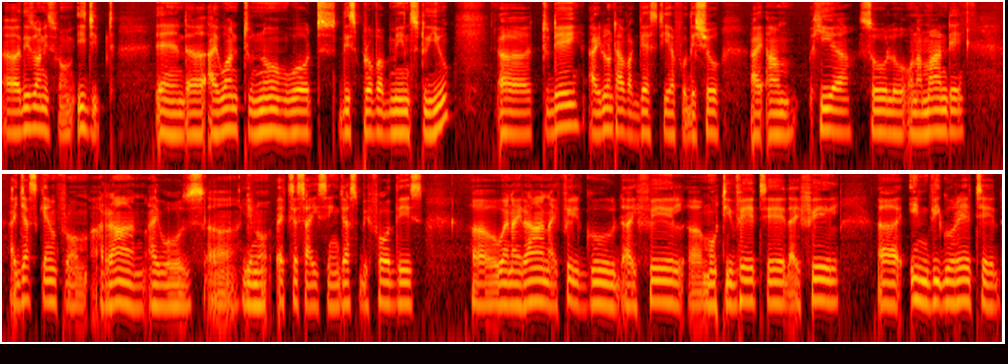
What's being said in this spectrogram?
Uh, this one is from Egypt. And uh, I want to know what this proverb means to you. Uh, today, I don't have a guest here for the show. I am here solo on a Monday. I just came from a run. I was, uh, you know, exercising just before this. Uh, when I run, I feel good. I feel uh, motivated. I feel uh, invigorated.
